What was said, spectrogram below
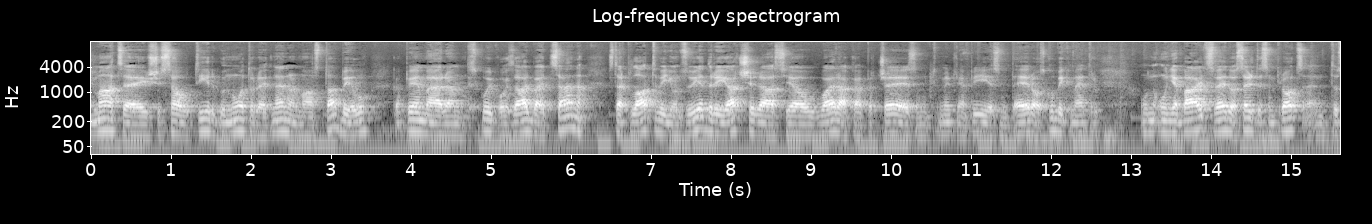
mācējuši savu tirgu noturēt nenormāli stabilu, ka, piemēram, skūpstūra zāģbaita cena starp Latviju un Zviedriju atšķirās jau vairāk par 40, 50 eiro kubikmetru. Un, un ja baļķis veido 60%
